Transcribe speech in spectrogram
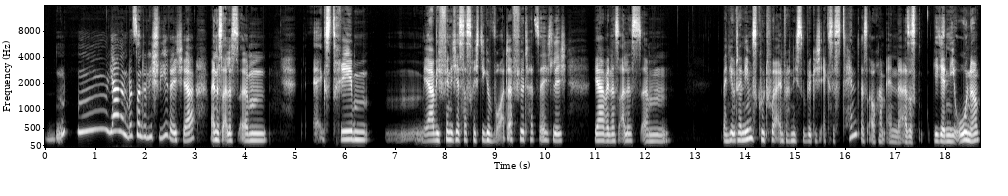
ja, dann wird es natürlich schwierig, ja, wenn es alles ähm, extrem, ja, wie finde ich jetzt das richtige Wort dafür tatsächlich? Ja, wenn das alles ähm, wenn die Unternehmenskultur einfach nicht so wirklich existent ist, auch am Ende. Also es geht ja nie ohne,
